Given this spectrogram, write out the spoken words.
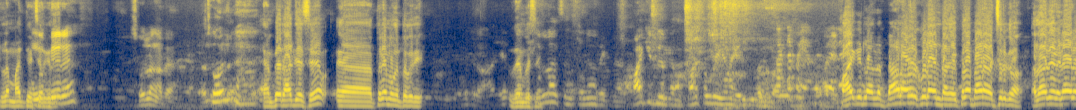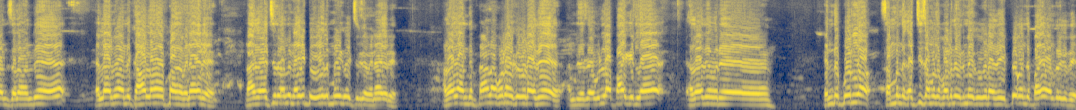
எல்லாம் மாற்றி உங்க வச்சிருக்கு பேரு? சொல்லுங்க என் பேர் ராஜேஷ். துறைமுகம் தொகுதி. பாக்கெட்ல அந்த பேனாவே கூட இருந்தாங்க இப்பதான் பேனா வச்சிருக்கோம். அதாவது விநாயகர் சில வந்து எல்லாருமே வந்து காலைல வைப்பாங்க விநாயகர். நாங்க வச்சது வந்து நைட்டு ஏழு மணிக்கு வச்சிருக்கோம் விநாயகர். அதாவது அந்த பேனா கூட இருக்கக்கூடாது. அந்த உள்ள பாக்கெட்ல அதாவது ஒரு எந்த பொருளும் சம்மந்த கட்சி சம்மந்தப்பட்டது எதுவுமே இருக்கக்கூடாது. இப்போ கொஞ்சம் பயம் வந்திருக்குது.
